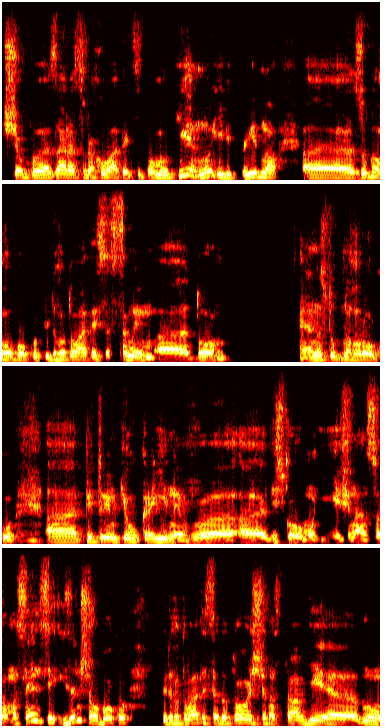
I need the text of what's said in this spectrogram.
щоб зараз врахувати ці помилки. Ну і відповідно е, з одного боку підготуватися самим е, до. Е, Наступного року е, підтримки України в е, військовому і фінансовому сенсі, і з іншого боку, підготуватися до того, що насправді ну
